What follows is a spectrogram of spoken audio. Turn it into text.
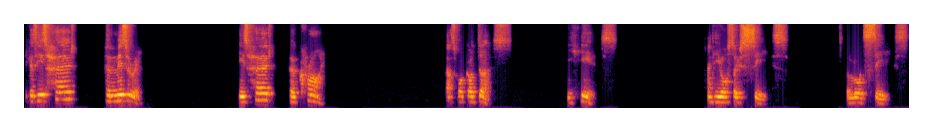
because he's heard her misery. He's heard her cry. That's what God does. He hears. And he also sees. The Lord sees.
